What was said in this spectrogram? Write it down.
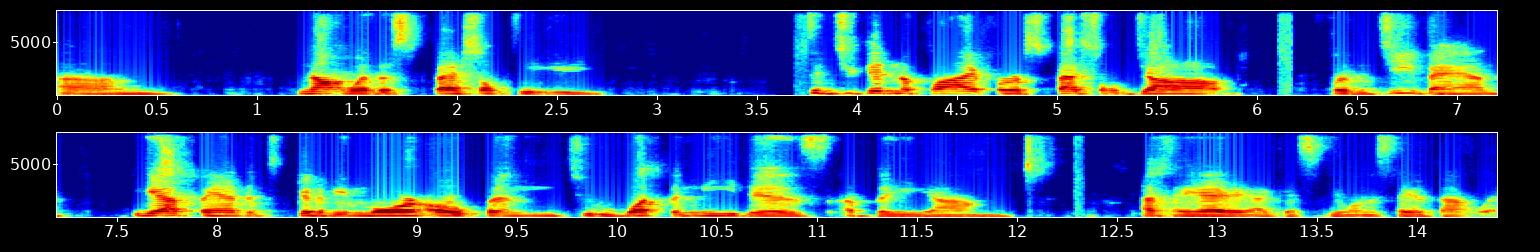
um, not with a specialty, since you didn't apply for a special job for the G band, the and it's going to be more open to what the need is of the um, FAA, I guess, if you want to say it that way.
